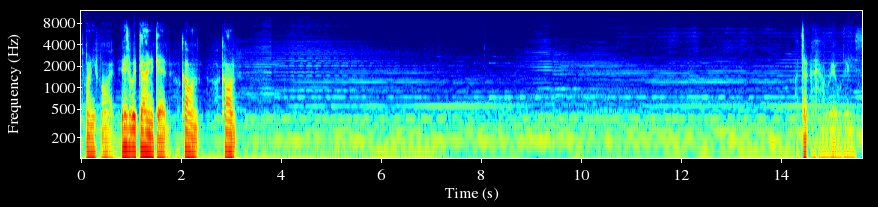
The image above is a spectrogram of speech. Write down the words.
25. We're going again. I can't. I can't. I don't know how real these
